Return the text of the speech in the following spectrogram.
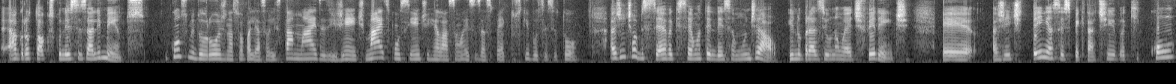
agrotóxico nesses alimentos. O consumidor hoje, na sua avaliação, ele está mais exigente, mais consciente em relação a esses aspectos que você citou? A gente observa que isso é uma tendência mundial e no Brasil não é diferente. É, a gente tem essa expectativa que com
